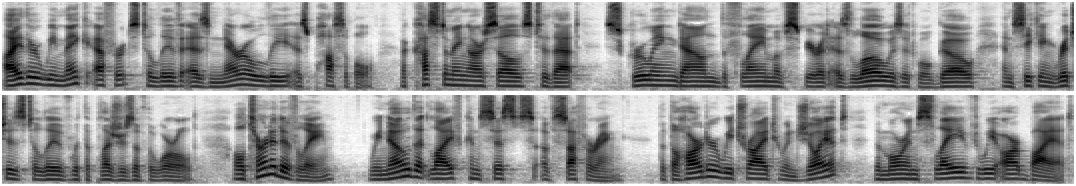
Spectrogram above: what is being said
Either we make efforts to live as narrowly as possible, accustoming ourselves to that screwing down the flame of spirit as low as it will go, and seeking riches to live with the pleasures of the world. Alternatively, we know that life consists of suffering, that the harder we try to enjoy it, the more enslaved we are by it,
